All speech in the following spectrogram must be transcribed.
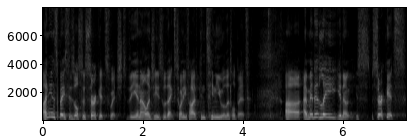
Onion space is also circuit switched. The analogies with X25 continue a little bit. Uh, admittedly, you know, circuits,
